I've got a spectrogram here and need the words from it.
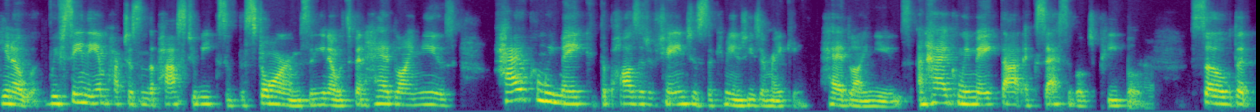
you know, we've seen the impact just in the past two weeks of the storms, and, you know, it's been headline news. How can we make the positive changes the communities are making headline news? And how can we make that accessible to people? So that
